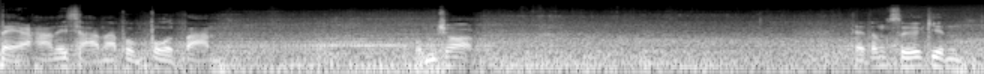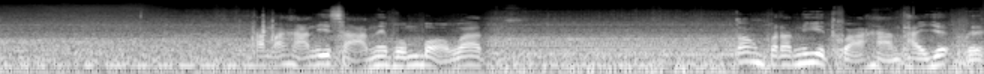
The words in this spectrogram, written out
แต่อาหารอีสานนะผมโปรดปราน ผมชอบ แต่ต้องซื้อกินทำอาหารอีสานเนี่ยผมบอกว่า ต้องประณีตกว่าอาหารไทยเยอะเลย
